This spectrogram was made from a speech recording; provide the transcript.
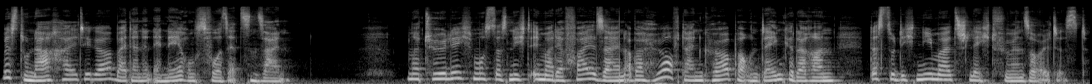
wirst du nachhaltiger bei deinen Ernährungsvorsätzen sein. Natürlich muss das nicht immer der Fall sein, aber hör auf deinen Körper und denke daran, dass du dich niemals schlecht fühlen solltest.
